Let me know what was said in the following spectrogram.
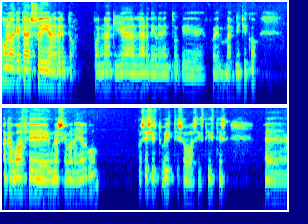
Hola, ¿qué tal? Soy Alberto. Pues nada, quería hablar de un evento que fue magnífico. Acabó hace una semana y algo. No sé si estuvisteis o asististeis, eh,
